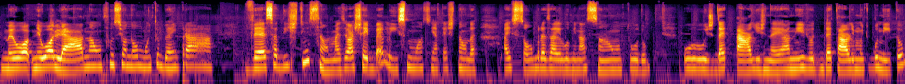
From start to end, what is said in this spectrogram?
Meu, meu olhar não funcionou muito bem pra ver essa distinção, mas eu achei belíssimo assim a questão das as sombras, a iluminação, tudo, os detalhes, né? A nível de detalhe muito bonito.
